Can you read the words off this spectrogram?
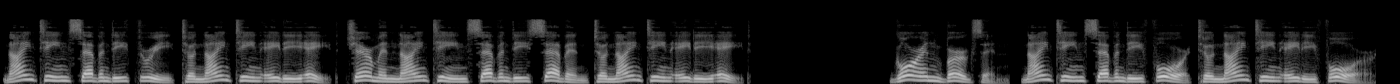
1973 to 1988, Chairman 1977 to 1988. Goran Bergson, 1974 to 1984.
